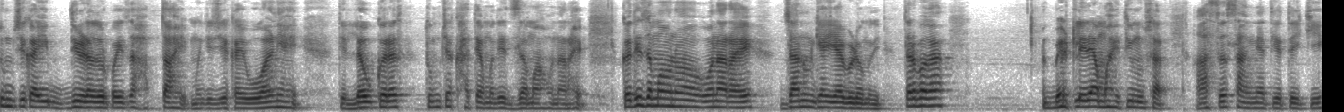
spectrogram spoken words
तुमचे काही दीड हजार रुपयाचा हप्ता आहे म्हणजे जे काही ओवाळणी आहे ते लवकरच तुमच्या खात्यामध्ये जमा होणार आहे. कधी जमा होणार होणार आहे जाणून घ्या या व्हिडिओमध्ये. तर बघा भेटलेल्या माहितीनुसार असं सांगण्यात येते की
